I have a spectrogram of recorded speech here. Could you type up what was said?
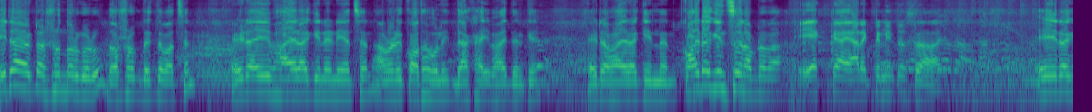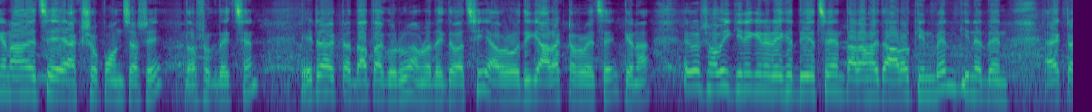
এইটা একটা সুন্দর গরু দর্শক দেখতে পাচ্ছেন। এটা এই ভাইরা কিনে নিয়েছেন। আমরা একটু কথা বলি দেখাই ভাইদেরকে। এটা ভাইরা কিনলেন। কয়টা কিনছেন আপনারা? একটাই আরেকটা নিতে তাই এইটা কেনা হয়েছে একশো পঞ্চাশে দর্শক দেখছেন। এটা একটা দাতা গরু আমরা দেখতে পাচ্ছি। আবার ওদিকে আর একটা রয়েছে কেনা। এগুলো সবই কিনে কিনে রেখে দিয়েছেন তারা হয়তো আরও কিনবেন কিনে দেন। একটা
